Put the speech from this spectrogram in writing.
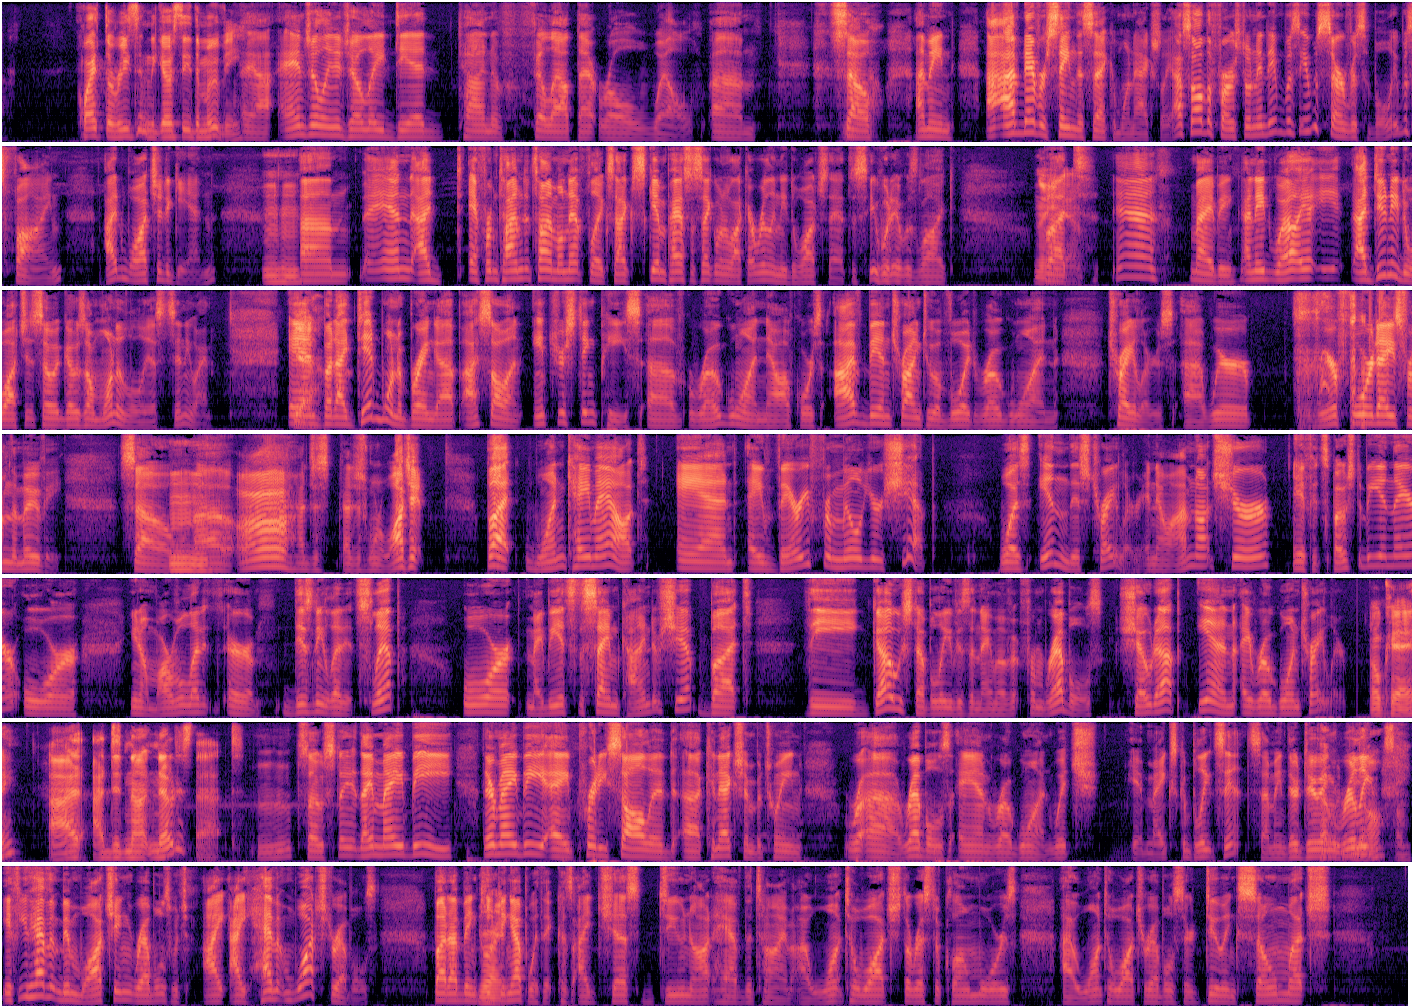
quite the reason to go see the movie. Yeah, Angelina Jolie did kind of fill out that role well. Um, so, I mean, I, I've never seen the second one actually. I saw the first one and it was it was serviceable. It was fine. I'd watch it again. hmm Um, and I from time to time on Netflix, I skim past the second one. Like, I really need to watch that to see what it was like. but yeah, maybe I need. Well, i i I do need to watch it, so it goes on one of the lists anyway. And Yeah. but I did want to bring up. I saw an interesting piece of Rogue One. Now, of course, I've been trying to avoid Rogue One trailers. Uh, we're we're four days from the movie, so Mhm. uh, I just I just want to watch it. But one came out, and a very familiar ship was in this trailer. And now I'm not sure if it's supposed to be in there or you know Marvel let it or Disney let it slip or maybe it's the same kind of ship but the ghost I believe is the name of it from Rebels showed up in a Rogue One trailer. Okay. I I did not notice that. Mm-hmm. So st- they may be there may be a pretty solid uh, connection between uh, Rebels and Rogue One, which it makes complete sense. I mean, they're doing really. Awesome. If you haven't been watching Rebels, which I I haven't watched Rebels, but I've been keeping Right. up with it because I just do not have the time. I want to watch the rest of Clone Wars. I want to watch Rebels. They're doing so much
